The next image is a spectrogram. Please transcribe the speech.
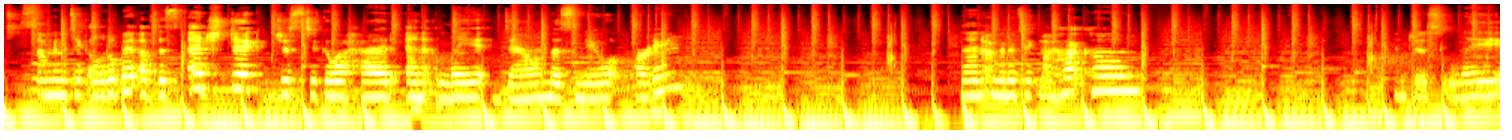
So I'm gonna take a little bit of this edge stick just to go ahead and lay down this new parting. Then I'm gonna take my hot comb and just lay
